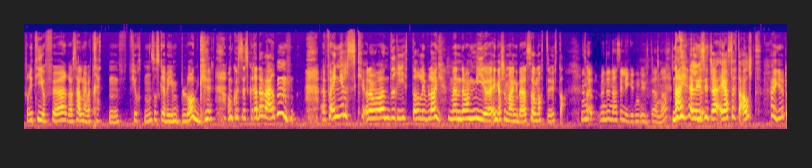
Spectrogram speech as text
For i tida før, og selv når jeg var 13-14, så skrev jeg en blogg om hvordan jeg skulle redde verden. Eh, på engelsk. Og det var en dritdårlig blogg, men det var mye engasjement der som måtte ut, da. Men du, men du Nancy, ligger den ute ennå? Nei, heldigvis ikke. Jeg har sletta alt. Herregud.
